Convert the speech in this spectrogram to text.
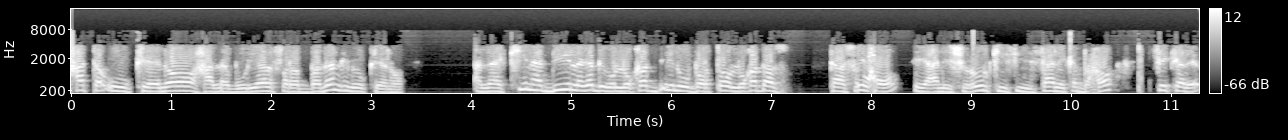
xataa uu keeno hal abuuryaal fara badan inuu keeno. Laakiin haddii laga dhigo luqad inuu barto luqaddaas taas wuxuu yani shucuurkiisi insaani ka baxo si kale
